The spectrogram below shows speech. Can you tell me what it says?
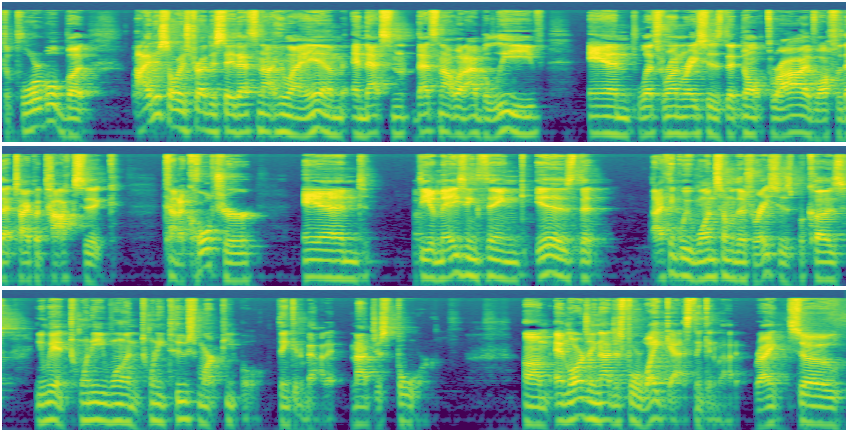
deplorable. But I just always tried to say that's not who I am, and that's that's not what I believe. And let's run races that don't thrive off of that type of toxic kind of culture. And the amazing thing is that I think we won some of those races because you know, we had 21, 22 smart people thinking about it, not just four. Um, and largely not just four white guys thinking about it, right? So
